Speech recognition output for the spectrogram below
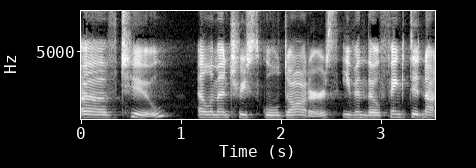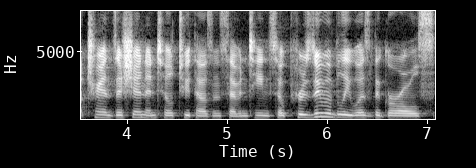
of two elementary school daughters, even though Fink did not transition until 2017, so presumably was the girls'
